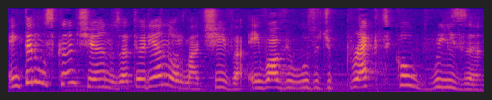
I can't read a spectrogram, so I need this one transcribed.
Em termos kantianos, a teoria normativa envolve o uso de practical reason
